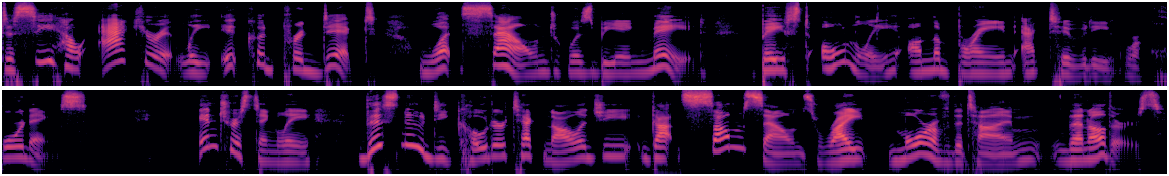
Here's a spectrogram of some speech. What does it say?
to see how accurately it could predict what sound was being made based only on the brain activity recordings. Interestingly, this new decoder technology got some sounds right more of the time than others.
